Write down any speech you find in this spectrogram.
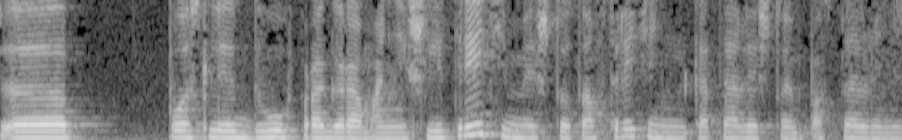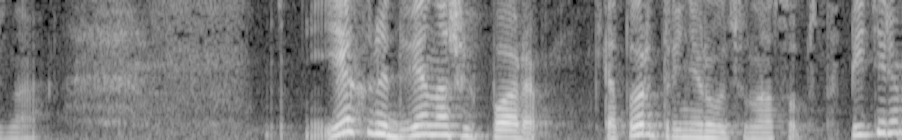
э, после двух программ они шли третьими, что там в третьей они накатали, что им поставили, не знаю. Ехали две наших пары, которые тренируются у нас, собственно, в Питере.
